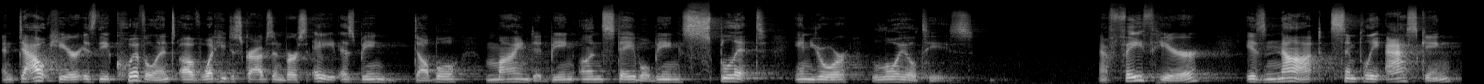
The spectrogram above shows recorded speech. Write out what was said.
And doubt here is the equivalent of what he describes in verse 8 as being double minded, being unstable, being split in your loyalties. Now, faith here is not simply asking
